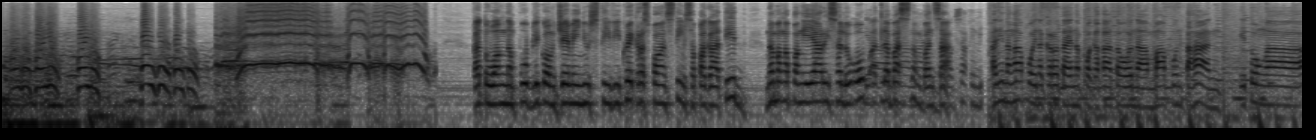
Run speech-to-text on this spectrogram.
For you, for you, for you. Thank you, thank you. katuwang ng publiko ang GMA News TV Quick Response Team sa paghatid ng mga pangyayari sa loob at labas ng bansa. Kanina nga po ay nagkaroon tayo ng pagkakataon na mapuntahan itong ah,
